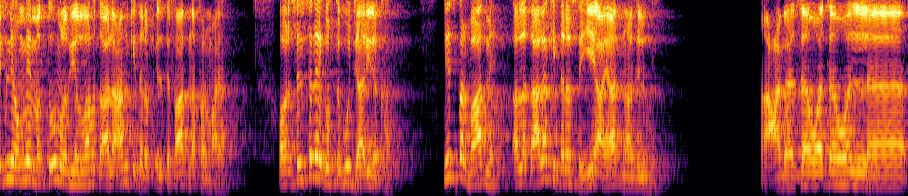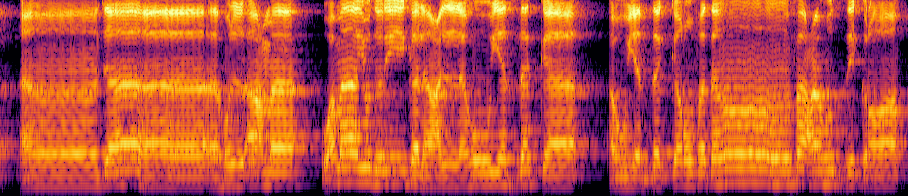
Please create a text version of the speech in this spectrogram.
ابن ام مکتوم رضی اللہ تعالی عنہ کی طرف التفات نہ فرمایا اور سلسلہ گفتگو جاری رکھا، جس پر بعد میں اللہ تعالیٰ کی طرف سے یہ آیات نازل ہوئی عبس ان جاءه وما يدريك لعله يزكى۔ أو يذكر فتنفعه الذكرى.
